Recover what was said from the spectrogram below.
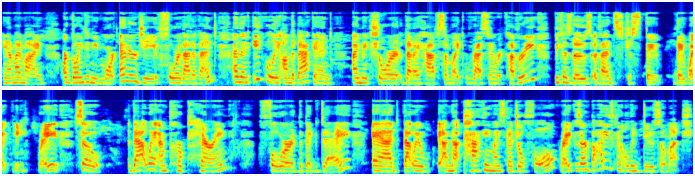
and my mind are going to need more energy for that event. And then equally on the back end, I make sure that I have some like rest and recovery because those events just, they, they wipe me, right? So that way I'm preparing for the big day. And that way I'm not packing my schedule full, right? Because our bodies can only do so much.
